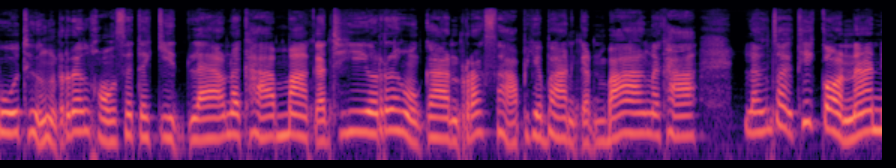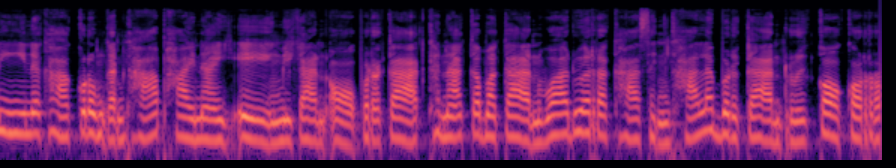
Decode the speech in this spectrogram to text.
พูดถึงเรื่องของเศรษฐกิจแล้วนะคะ มากันที่เรื่องของการรักษาพยาบาลกันบ้างนะคะ หลังจากที่ก่อนหน้านี้นะคะ กรมการค้าภายในเอง มีการออกประกาศคณะกรรมการว่าด้วยราคาสินค้าและบริการหรือกกร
